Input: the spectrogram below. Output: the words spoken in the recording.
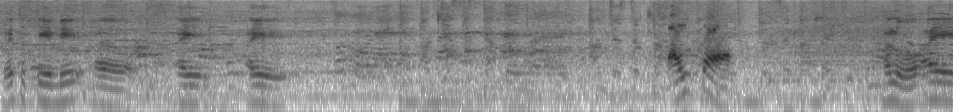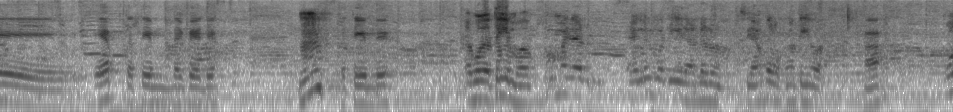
เฮ้ยสตรีมนี้เอ่อไอไอไอ้แต่ฮัลโหลไอเอฟสตรีมในเฟซดิหืมสตรีมดิ ไอ้กูจะตีมเหรอกูไม่ได้ไอ้มึงมาตีแล้วเดินเสียงตลกมาตีว่ะฮะโอ้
